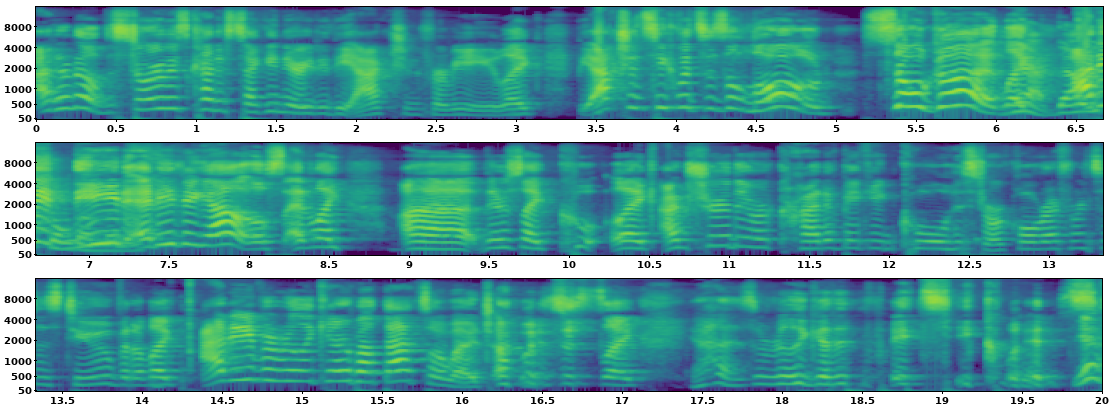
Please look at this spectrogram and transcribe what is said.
I don't know. The story was kind of secondary to the action for me. Like the action sequences alone, so good. Like Yeah, I didn't well need anything else. And like uh there's like cool like I'm sure they were kind of making cool historical references too, but I'm like, I didn't even really care about that so much. I was just like, yeah, it's a really good fight sequence. Yeah.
